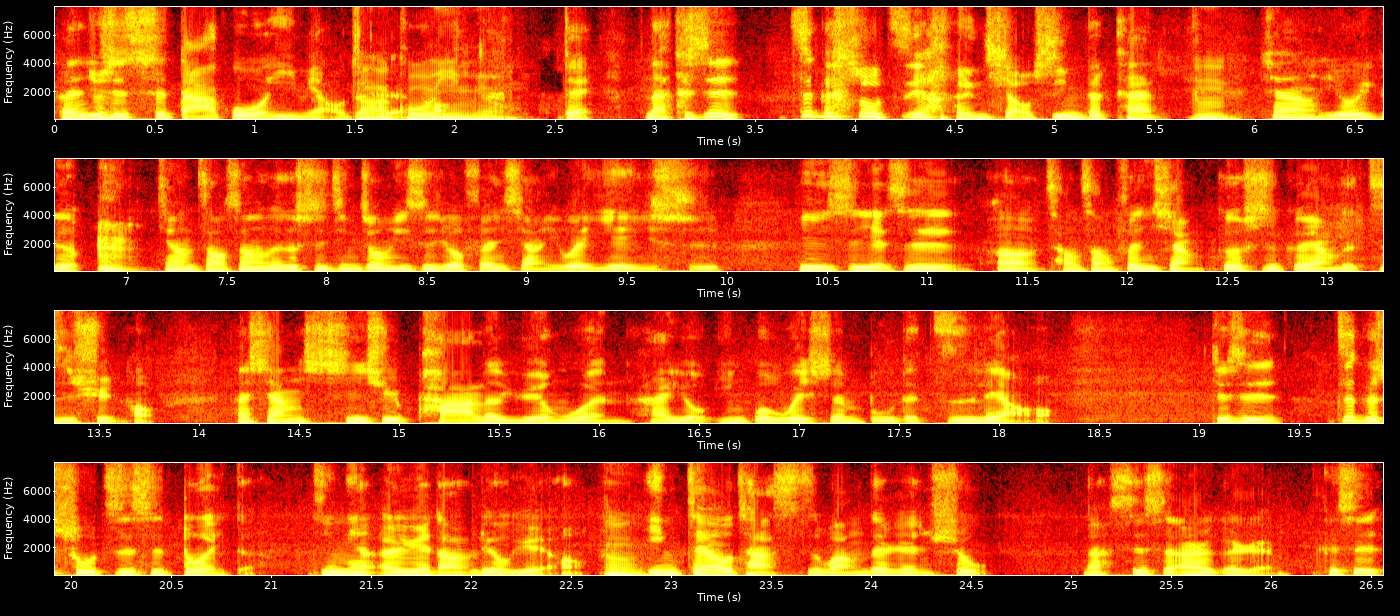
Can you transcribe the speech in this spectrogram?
可能就是是打过疫苗的人。打过疫苗。对，那可是。这个数字要很小心的看，嗯，像有一个，像早上那个施锦中医师就分享一位叶医师，叶医师也是，呃，常常分享各式各样的资讯，哦，他详细去爬了原文，还有英国卫生部的资料，哦，就是这个数字是对的，今年二月到六月，哦，嗯，因 Delta 死亡的人数，那四十二个人，可是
